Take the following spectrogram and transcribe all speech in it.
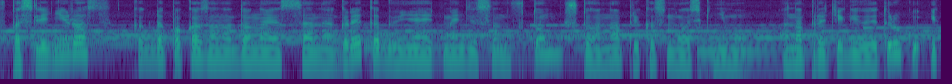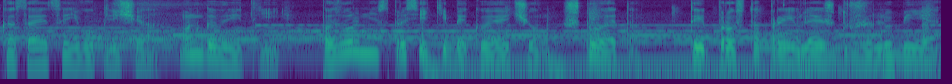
В последний раз, когда показана данная сцена, Грег обвиняет Мэдисон в том, что она прикоснулась к нему. Она протягивает руку и касается его плеча. Он говорит ей, «Позволь мне спросить тебя кое о чем. Что это?» Ты просто проявляешь дружелюбие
